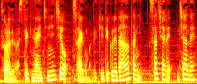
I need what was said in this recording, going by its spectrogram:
それでは素敵な一日を最後まで聞いてくれたあなたに、幸あれ。じゃあね。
